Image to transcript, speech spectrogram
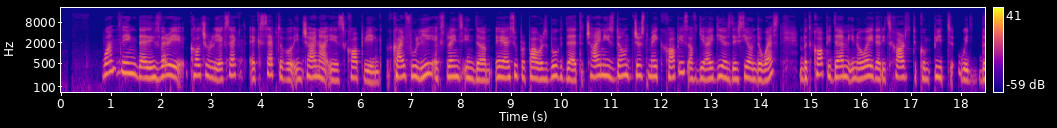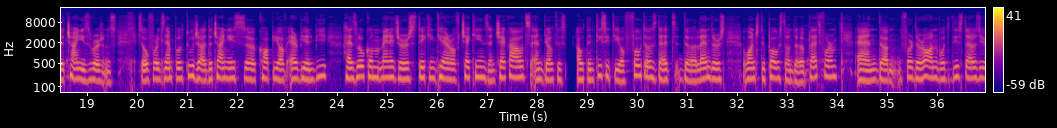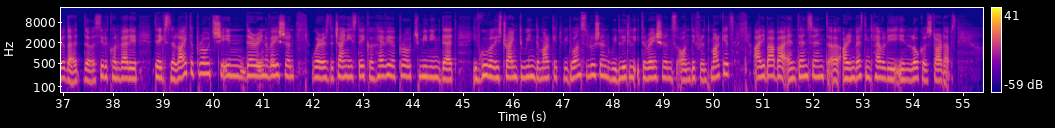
One thing that is very culturally accept- acceptable in China is copying. Kai Fu Lee explains in the AI Superpowers book that Chinese don't just make copies of the ideas they see on the West, but copy them in a way that it's hard to compete with the Chinese versions. So, for example, Tujia, the Chinese uh, copy of Airbnb, has local managers taking care of check-ins and check-outs and the authenticity of photos that the lenders want to post on the platform. And um, further on, what this tells you that the Silicon Valley takes a light approach in their innovation, whereas the Chinese take a heavy approach, meaning that if Google is trying to win the market with one solution with little iterations on different markets, Alibaba and Tencent uh, are investing heavily in local startups.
